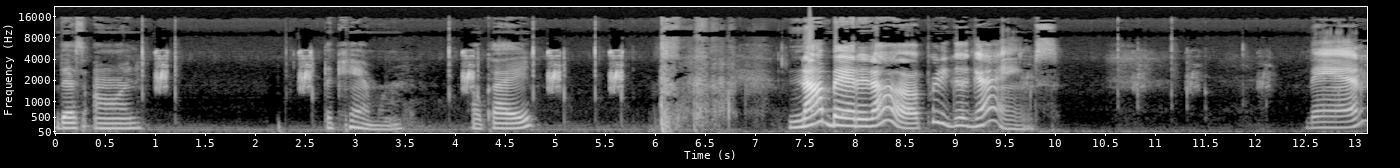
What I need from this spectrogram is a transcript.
that's on the camera. Okay. Not bad at all. Pretty good games. Then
